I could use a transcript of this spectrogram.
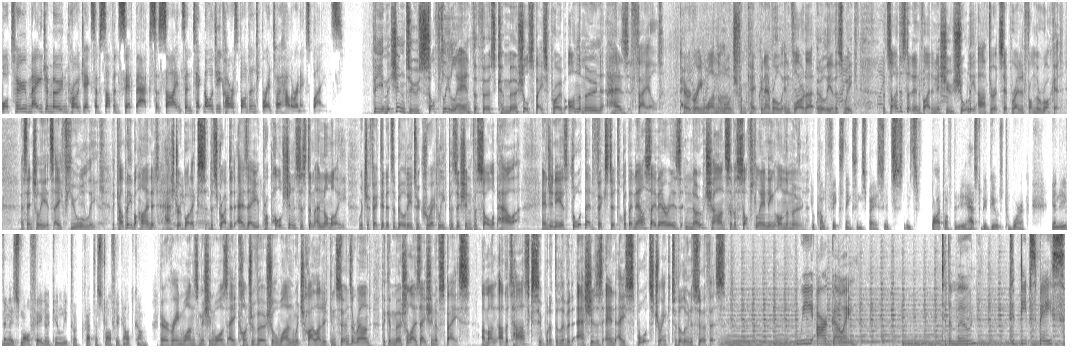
Well, two major moon projects have suffered setbacks. Science and technology correspondent Brent O'Halloran explains. The mission to softly land the first commercial space probe on the moon has failed. Peregrine 1 launched from Cape Canaveral in Florida earlier this week, but scientists identified an issue shortly after it separated from the rocket. Essentially, it's a fuel leak. The company behind it, Astrobotics, described it as a propulsion system anomaly, which affected its ability to correctly position for solar power. Engineers thought they'd fixed it, but they now say there is no chance of a soft landing on the moon. You can't fix things in space. It's it's part of the, it has to be built to work and even a small failure can lead to a catastrophic outcome. Peregrine 1's mission was a controversial one, which highlighted concerns around the commercialization of space. Among other tasks, it would have delivered ashes and a sports drink to the lunar surface. We are going to the moon, to deep space,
